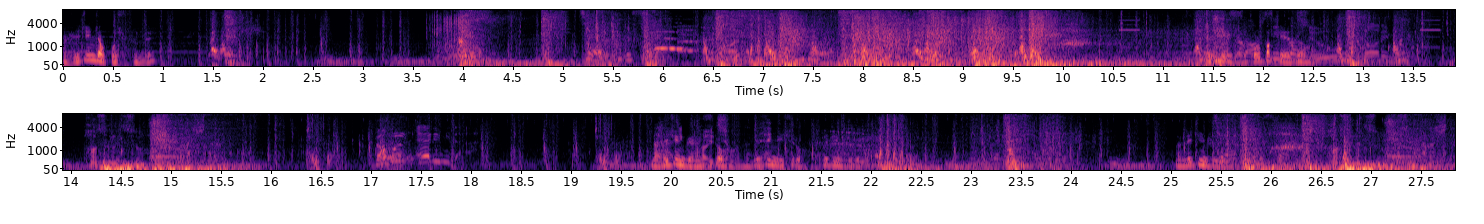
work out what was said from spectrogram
아, 혜진 잡고 싶은데. 제압하겠어요. 혜진이 그냥 꼴밖에 해서. 슈터입니다. 벗어날 수 없을 것이다. 더블 L입니다. 나 혜진 그냥 아직 싫어. 걸쳐오는데. 혜진이 싫어. 혜진 죽을래. 난 혜진 죽을래. 벗어날 수 없을 것이다.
